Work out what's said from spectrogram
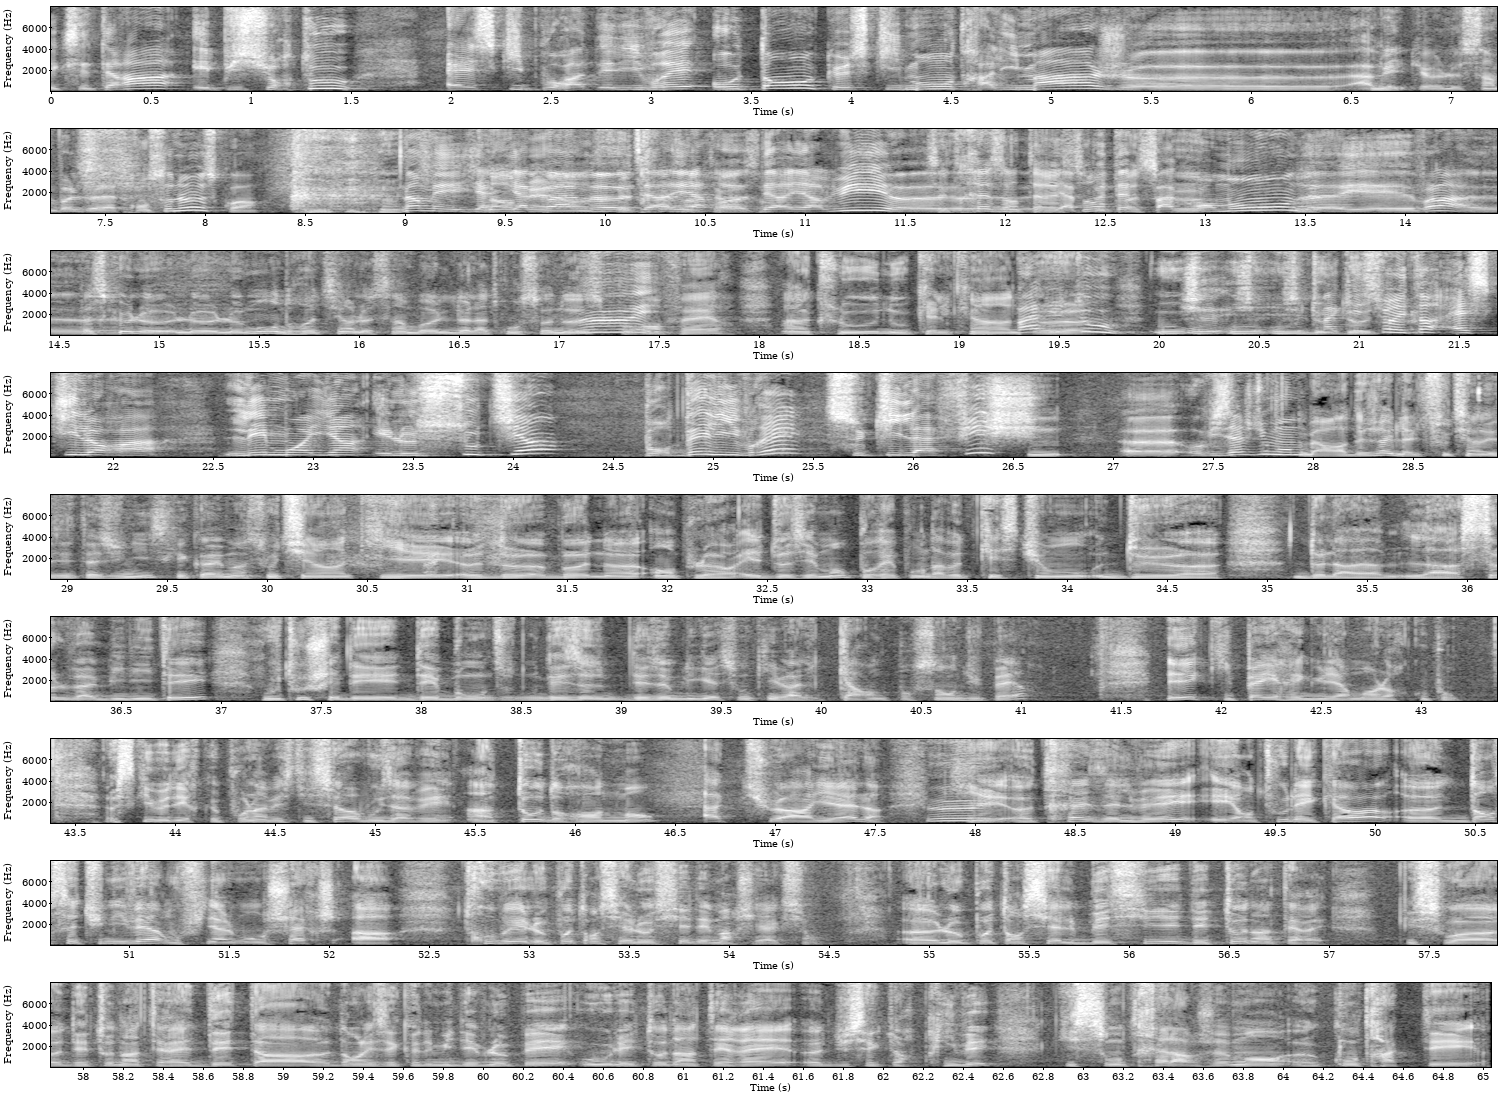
etc et puis surtout est-ce qu'il pourra délivrer autant que ce qu'il montre à l'image euh, avec euh, le symbole de la tronçonneuse quoi Non mais il y a, quand même euh, derrière, derrière lui, c'est très intéressant. Il y a peut-être pas grand monde et voilà. Parce que le, le, monde retient le symbole de la tronçonneuse pour en faire un clown ou quelqu'un. Pas du tout. ma question étant, est-ce qu'il aura les moyens et le soutien pour délivrer ce qu'il affiche mm. Euh, au visage du monde. Bah alors déjà, il a le soutien des États-Unis, ce qui est quand même un soutien qui est euh, de bonne euh, ampleur. Et deuxièmement, pour répondre à votre question de, de la, solvabilité, vous touchez des, des bonds, donc des, des obligations qui valent 40% du père et qui payent régulièrement leurs coupons. Ce qui veut dire que pour l'investisseur, vous avez un taux de rendement actuariel qui est euh, très élevé et en tous les cas, euh, dans cet univers où finalement on cherche à trouver le potentiel haussier des marchés actions, euh, le potentiel baissier des taux d'intérêt, qu'ils soient des taux d'intérêt d'État dans les économies développées ou les taux d'intérêt du secteur privé qui sont très largement contractés,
